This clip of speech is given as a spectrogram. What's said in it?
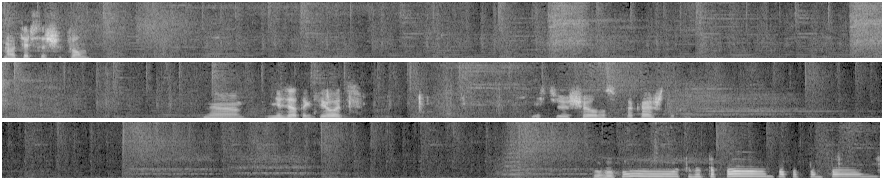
А теперь со щитом. Э, нельзя так делать. Есть еще у нас вот такая штука. Ого-го, та-та-та-пам, па-па-пам-пам.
